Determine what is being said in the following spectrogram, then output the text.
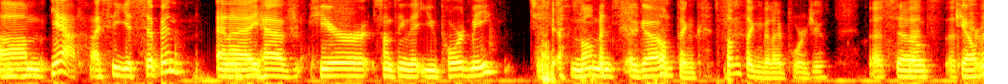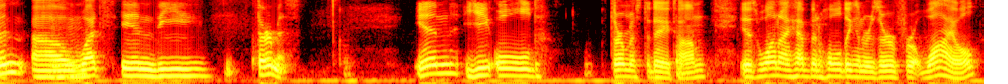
Um, yeah. I see you sipping, and I have here something that you poured me just Yes. moments ago. something, something that I poured you. That's So, that's, that's. Kelvin, uh, what's in the thermos? In ye old thermos today, Tom, is one I have been holding in reserve for a while,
